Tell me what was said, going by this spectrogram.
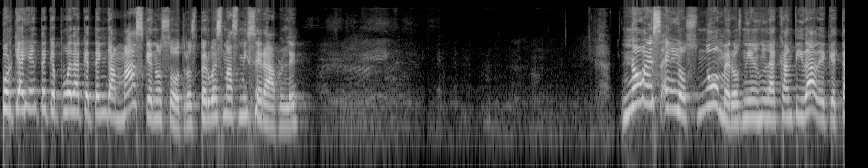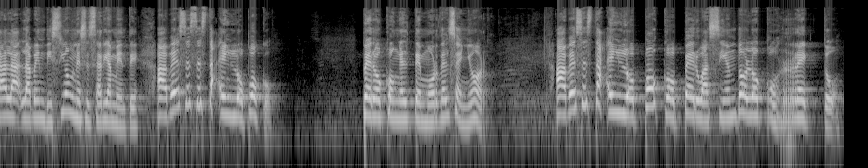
Porque hay gente que pueda que tenga más que nosotros, pero es más miserable. No es en los números ni en la cantidad de que está la, la, bendición necesariamente. A veces está en lo poco, pero con el temor del Señor. A veces está en lo poco, pero haciendo lo correcto.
